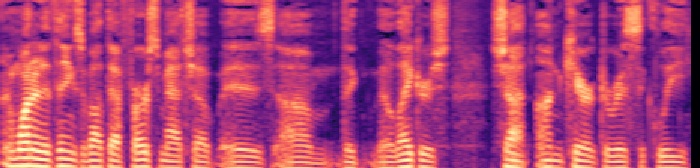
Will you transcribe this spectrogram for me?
And one of the things about that first matchup is um, the the Lakers shot uncharacteristically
